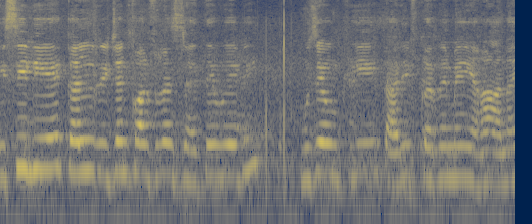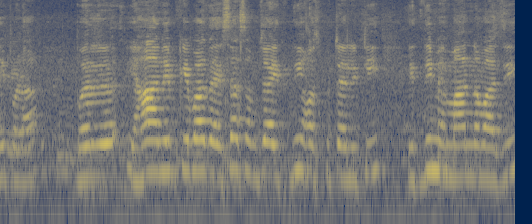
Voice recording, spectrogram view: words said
इसीलिए कल रीजन कॉन्फ्रेंस रहते हुए भी मुझे उनकी तारीफ़ करने में यहाँ आना ही पड़ा। पर यहाँ आने के बाद ऐसा समझा इतनी हॉस्पिटैलिटी इतनी मेहमान नवाजी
